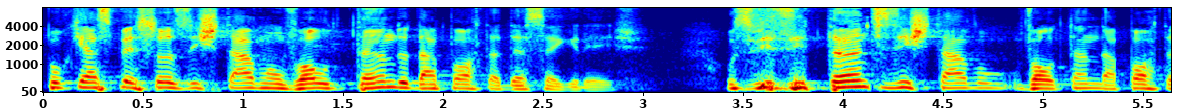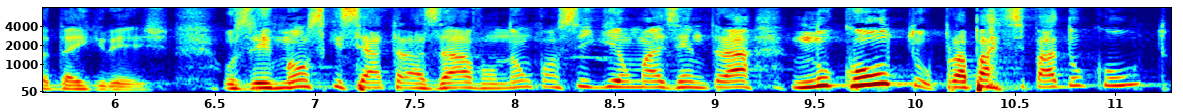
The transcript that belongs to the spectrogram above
Porque as pessoas estavam voltando da porta dessa igreja. Os visitantes estavam voltando da porta da igreja. Os irmãos que se atrasavam não conseguiam mais entrar no culto, para participar do culto.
